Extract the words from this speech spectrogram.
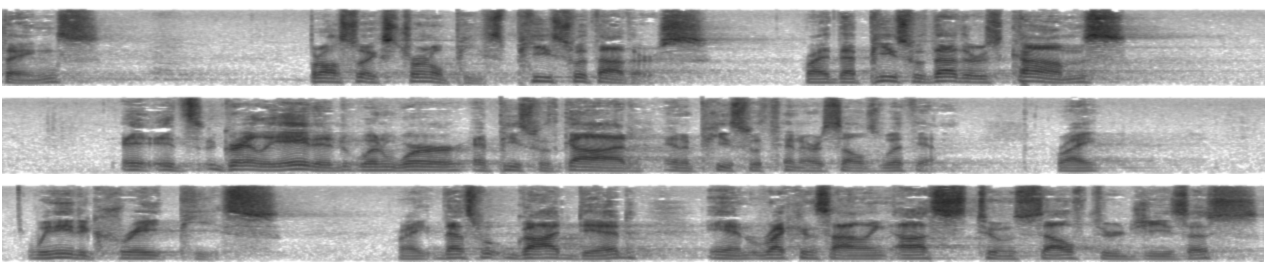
things, but also external peace, peace with others, right? That peace with others comes, it's greatly aided when we're at peace with God and at peace within ourselves with Him, right? We need to create peace, right? That's what God did in reconciling us to Himself through Jesus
